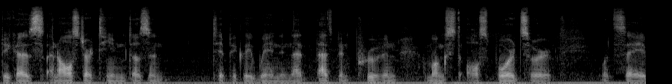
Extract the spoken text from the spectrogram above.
because an all star team doesn't typically win, and that, that's been proven amongst all sports or, let's say,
